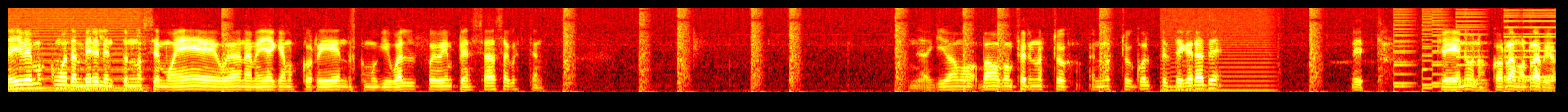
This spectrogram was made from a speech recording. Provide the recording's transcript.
De ahí vemos como también el entorno se mueve, weón, a medida que vamos corriendo. Es como que igual fue bien pensada esa cuestión. Aquí vamos, vamos a confiar en nuestros, en nuestros golpes de karate. Listo. En uno, corramos rápido.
